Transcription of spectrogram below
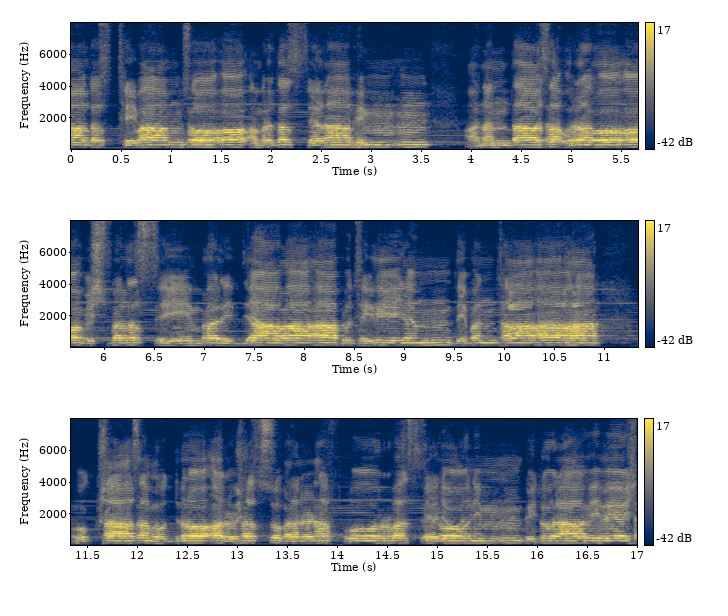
आतस्थिवांसो अमृतस्य नाभिम् अनन्ता स उरवो विश्वतः परिद्या वा पृथिवीयन्ति पन्थाः। उक्षा समुद्रो अरुषः सुपर्णः पूर्वस्य योनिम् पितुराविवेश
